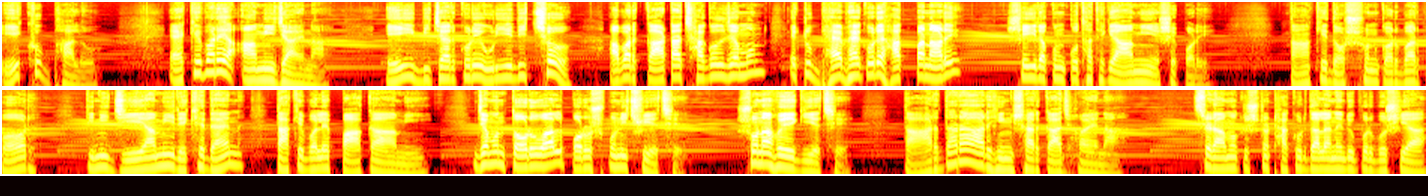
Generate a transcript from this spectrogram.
এ খুব ভালো। একেবারে আমি যায় না। এই বিচার করে উড়িয়ে দিচ্ছ? আবার কাটা ছাগল যেমন, একটু ভ্যা ভ্যা করে হাত পা নাড়ে? সেই রকম কোথা থেকে আমি এসে পড়ে? তাঁকে দর্শন করবার পর তিনি যে আমি রেখে দেন, তাকে বলে পাকা আমি। যেমন তরোয়াল পরশমণি ছুঁয়েছে, সোনা হয়ে গিয়েছে। তার দ্বারা আর হিংসার কাজ হয় না। শ্রীরামকৃষ্ণ ঠাকুর দালানের উপর বসিয়া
